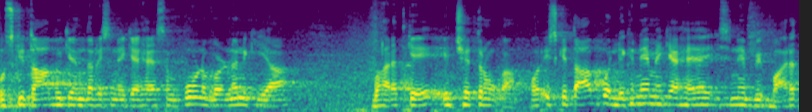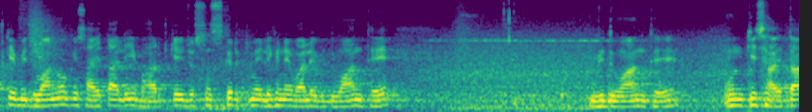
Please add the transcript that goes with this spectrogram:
उस किताब के अंदर इसने क्या है, संपूर्ण वर्णन किया भारत के इन क्षेत्रों का। और इस किताब को लिखने में क्या है, इसने भारत के विद्वानों की सहायता ली। भारत के जो संस्कृत में लिखने वाले विद्वान थे विद्वान थे, उनकी सहायता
